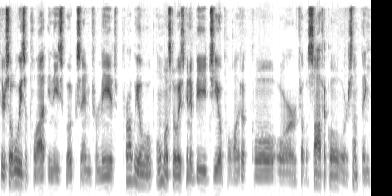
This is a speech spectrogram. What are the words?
there's always a plot in these books, and for me, it's probably almost always going to be geopolitical or philosophical or something.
